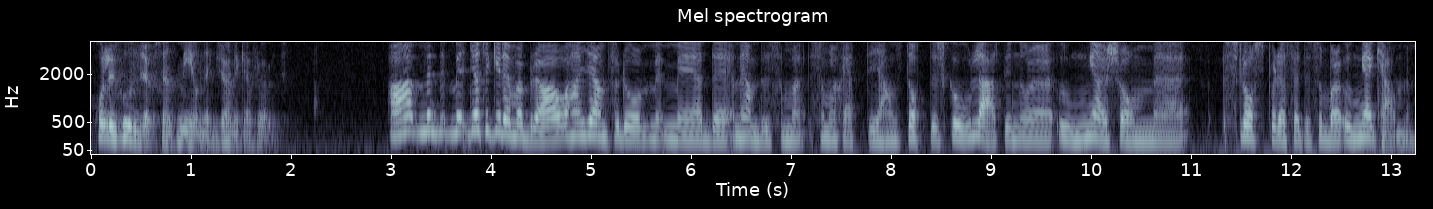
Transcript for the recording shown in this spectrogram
Håller 100% med om den krönikan för övrigt. Ja, men, men, jag tycker den var bra och han jämför då med, med, en händelse som, som har skett i hans dotters skola. Att det är några ungar som eh, slåss på det sättet som bara ungar kan.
